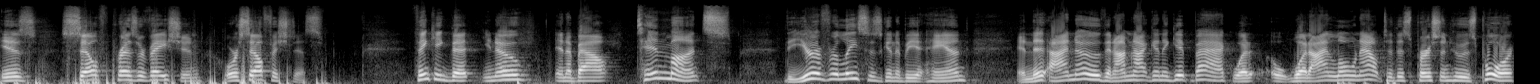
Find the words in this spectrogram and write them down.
is self preservation or selfishness. Thinking that, you know, in about 10 months, the year of release is going to be at hand, and I know that I'm not going to get back what, what I loan out to this person who is poor.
